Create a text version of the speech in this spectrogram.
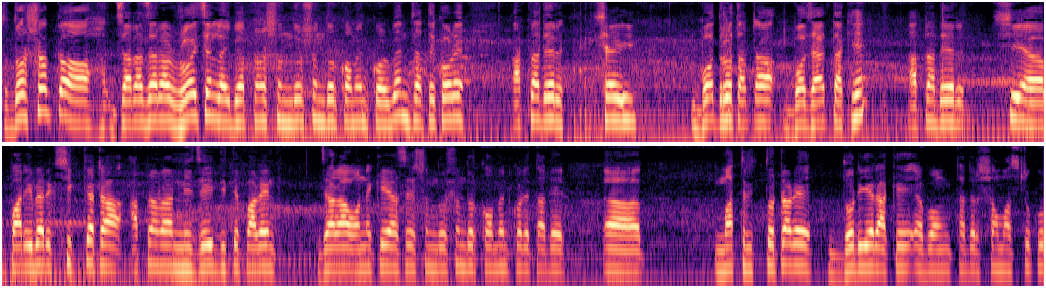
তো দর্শক যারা যারা রয়েছেন লাইভে, আপনারা সুন্দর সুন্দর কমেন্ট করবেন, যাতে করে আপনাদের সেই ভদ্রতাটা বজায় থাকে। আপনাদের পারিবারিক শিক্ষাটা আপনারা নিজেই দিতে পারেন। যারা অনেকে আছে, সুন্দর সুন্দর কমেন্ট করে তাদের মাতৃত্বটারে দরিয়ে রাখে এবং তাদের সমাজটুকু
